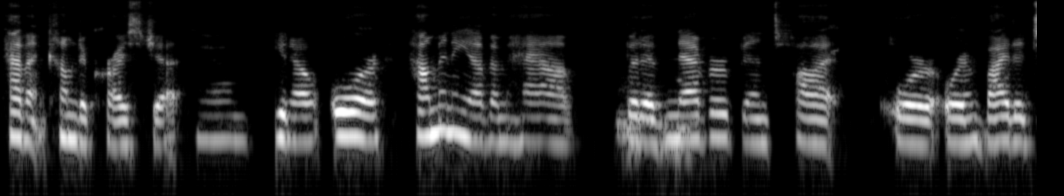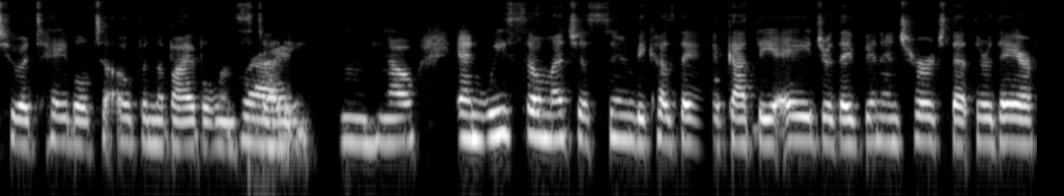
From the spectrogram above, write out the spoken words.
haven't come to Christ yet? Yeah. You know, or how many of them have, but have mm-hmm. never been taught or or invited to a table to open the Bible and study. Mm-hmm. You know, and we so much assume because they've got the age or they've been in church that they're there.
